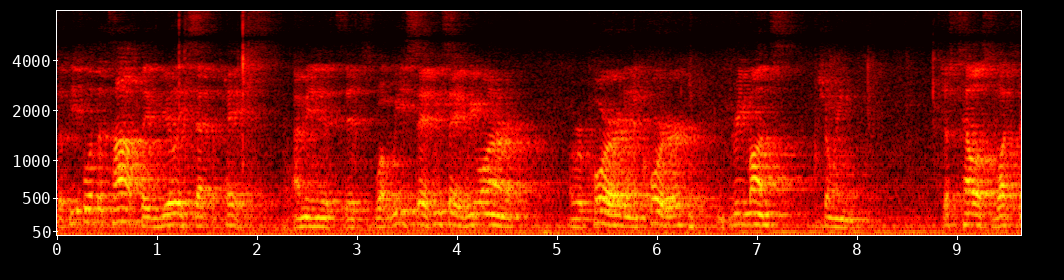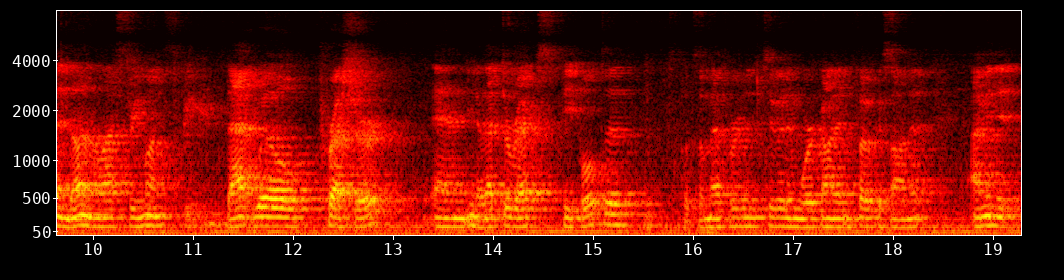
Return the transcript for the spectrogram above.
the people at the top, they really set the pace. I mean, it's, it's what we say, if we say we want a, a report in a quarter, in three months, showing, just tell us what's been done in the last three months, that will pressure and, you know, that directs people to put some effort into it and work on it and focus on it. I mean, it,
